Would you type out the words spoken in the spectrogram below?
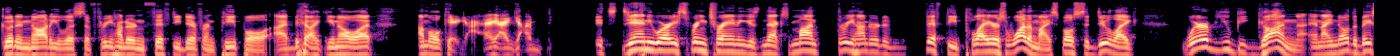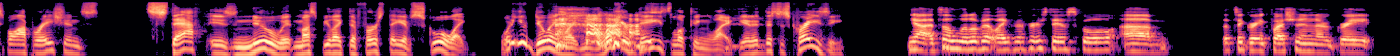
good and naughty list of 350 different people, I'd be like, you know what? I'm okay. I, I, I, it's January. Spring training is next month. 350 players. What am I supposed to do? Like, where have you begun? And I know the baseball operations staff is new. It must be like the first day of school. Like, what are you doing right now? what are your days looking like? It, this is crazy. Yeah, it's a little bit like the first day of school. Um, that's a great question, a great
